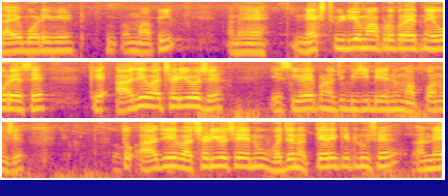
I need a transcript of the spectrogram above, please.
લાઈવ બોડી વેઇટ માપી અને નેક્સ્ટ વિડીયોમાં આપણો પ્રયત્ન એવો રહેશે કે આ જે વાછડીઓ છે, એ સિવાય પણ હજુ બીજી બે એનું માપવાનું છે. તો આ જે વાછડીઓ છે, એનું વજન અત્યારે કેટલું છે અને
